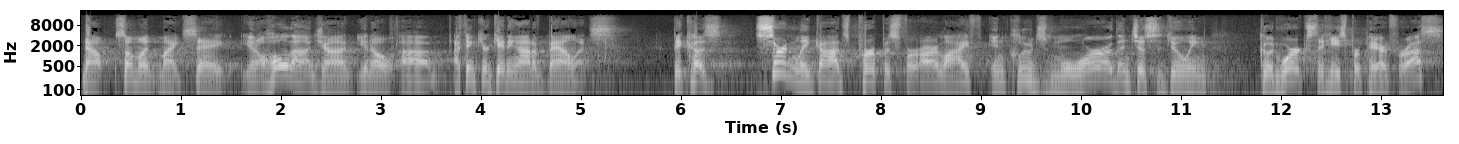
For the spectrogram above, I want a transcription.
Now, someone might say, you know, hold on, John, you know, uh, I think you're getting out of balance because certainly God's purpose for our life includes more than just doing good works that He's prepared for us.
